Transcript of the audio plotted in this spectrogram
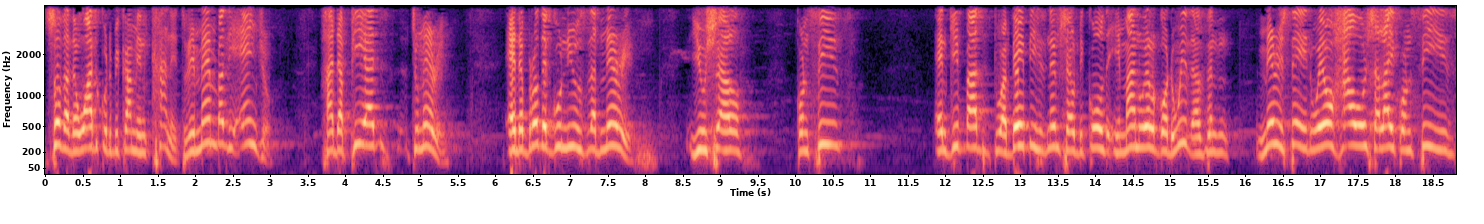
so that the word could become incarnate. Remember the angel had appeared to Mary and brought the good news that Mary, you shall conceive and give birth to a baby. His name shall be called Emmanuel, God with us. And Mary said, well, how shall I conceive?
